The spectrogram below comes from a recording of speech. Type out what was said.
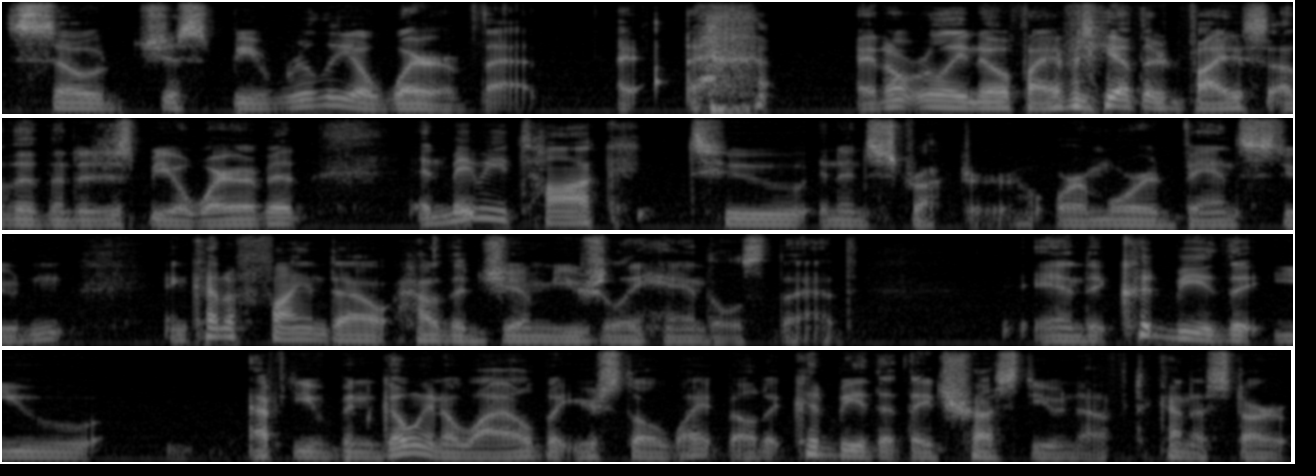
So just be really aware of that. I, I don't really know if I have any other advice other than to just be aware of it and maybe talk to an instructor or a more advanced student and kind of find out how the gym usually handles that. And it could be that you, after you've been going a while, but you're still a white belt, it could be that they trust you enough to kind of start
